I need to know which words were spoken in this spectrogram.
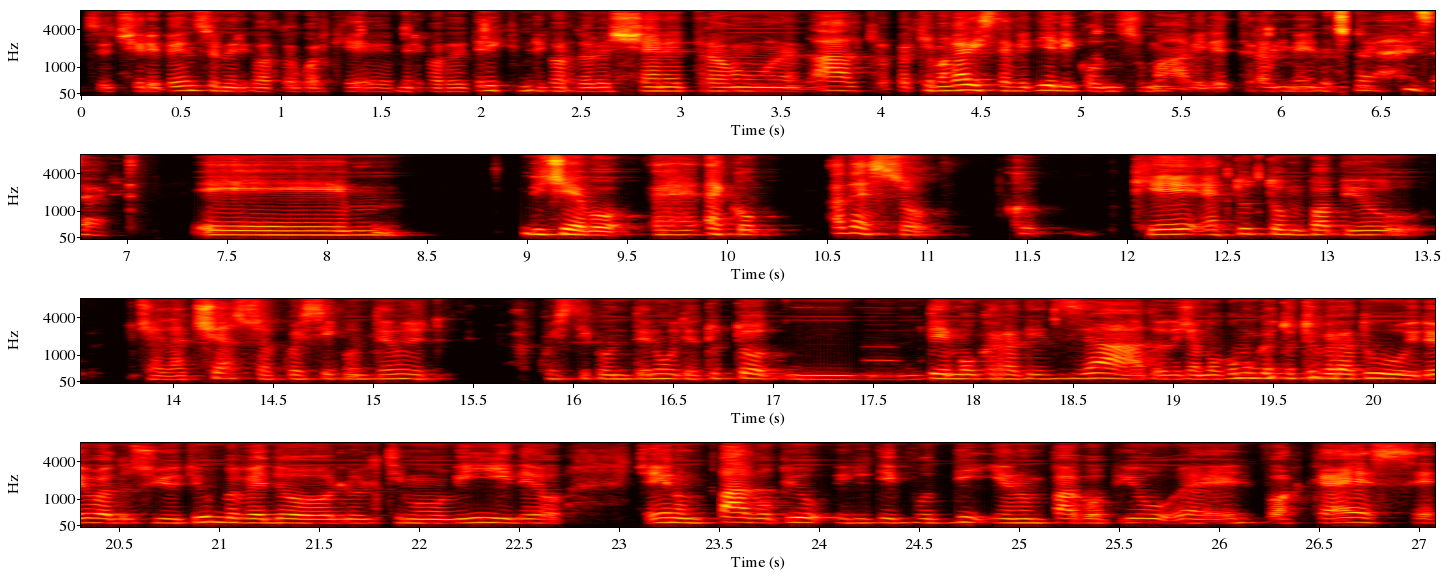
se, ci ripenso mi ricordo qualche, mi ricordo i trick, mi ricordo le scene tra uno e l'altro, perché magari stavi lì e li consumavi letteralmente. Cioè, esatto. E ehm, dicevo, eh, ecco, adesso co- che è tutto un po' più, cioè l'accesso a questi contenuti questi contenuti, è tutto mh, democratizzato, diciamo, comunque è tutto gratuito. Io vado su YouTube, vedo l'ultimo video, cioè io non pago più il DVD, io non pago più eh, il VHS.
